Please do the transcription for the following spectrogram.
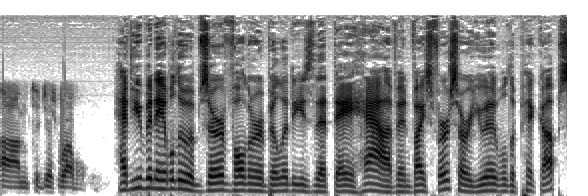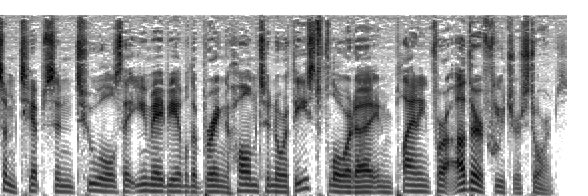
um, to just rubble. Have you been able to observe vulnerabilities that they have, and vice versa? Are you able to pick up some tips and tools that you may be able to bring home to Northeast Florida in planning for other future storms?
